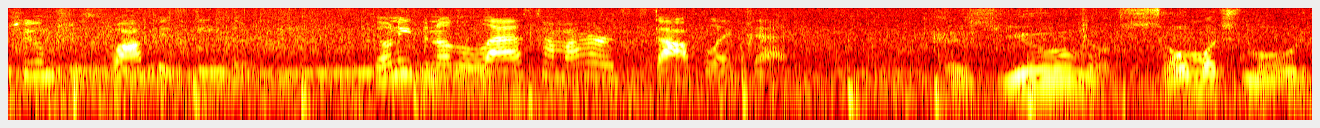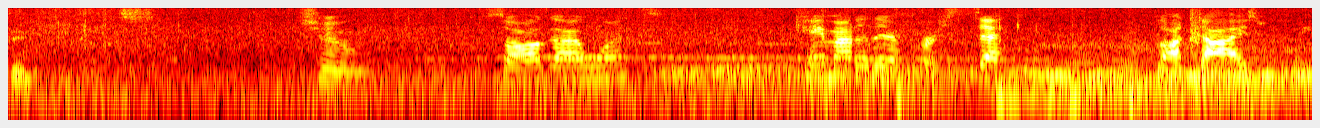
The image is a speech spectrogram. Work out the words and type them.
Choom should swap his dealer. Don't even know the last time I heard Scop like that. Cause you know so much more than he does. Choom. Saw a guy once. Came out of there for a second. Locked eyes with me.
